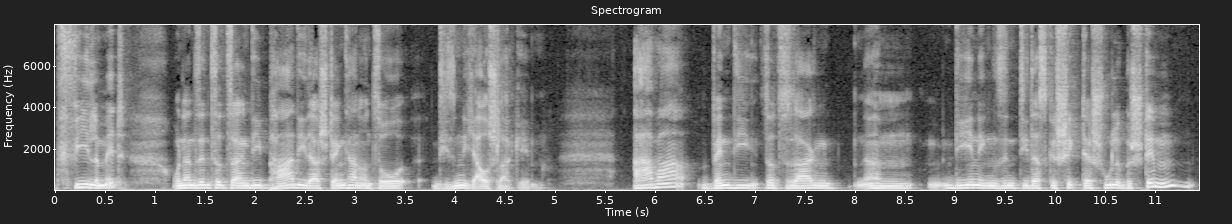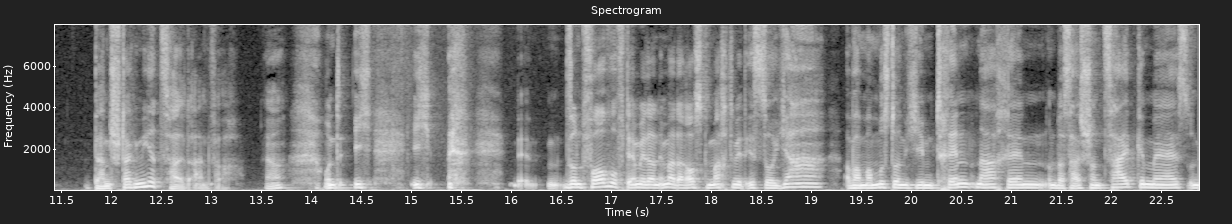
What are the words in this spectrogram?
viele mit. Und dann sind sozusagen die paar, die da stänkern und so, die sind nicht ausschlaggebend. Aber wenn die sozusagen ähm, diejenigen sind, die das Geschick der Schule bestimmen, dann stagniert es halt einfach. Ja, und ich, ich, so ein Vorwurf, der mir dann immer daraus gemacht wird, ist so, ja, aber man muss doch nicht jedem Trend nachrennen und was heißt schon zeitgemäß und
